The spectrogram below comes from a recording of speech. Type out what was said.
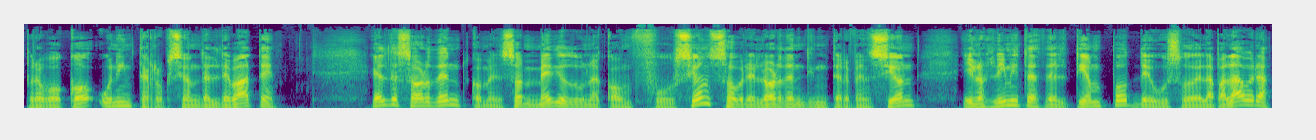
provocó una interrupción del debate. El desorden comenzó en medio de una confusión sobre el orden de intervención y los límites del tiempo de uso de la palabra,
